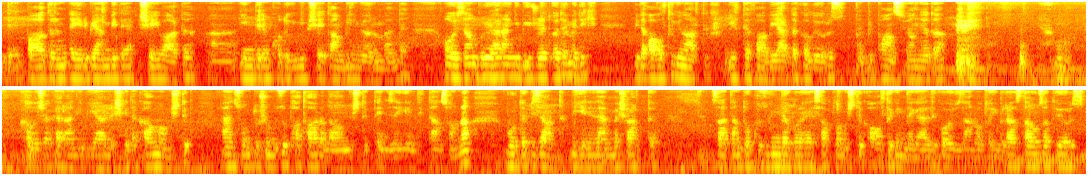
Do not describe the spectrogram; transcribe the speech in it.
Bir de Bahadır'ın Airbnb'de şey vardı. e, indirim kodu gibi bir şey tam bilmiyorum ben de. O yüzden buraya herhangi bir ücret ödemedik. Bir de 6 gün artık ilk defa bir yerde kalıyoruz. Yani bir pansiyon ya da kalacak herhangi bir yerleşkede kalmamıştık. En son duşumuzu Patara'da almıştık denize girdikten sonra. Burada bize artık bir yenilenme şarttı. Zaten 9 günde buraya hesaplamıştık. 6 günde geldik. O yüzden rotayı biraz daha uzatıyoruz.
